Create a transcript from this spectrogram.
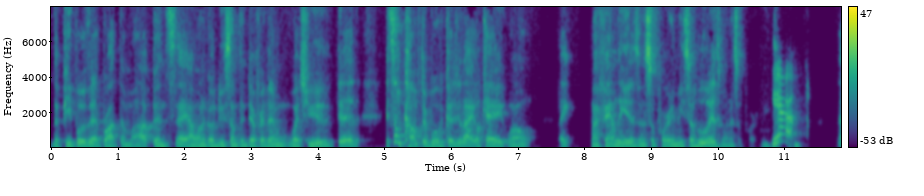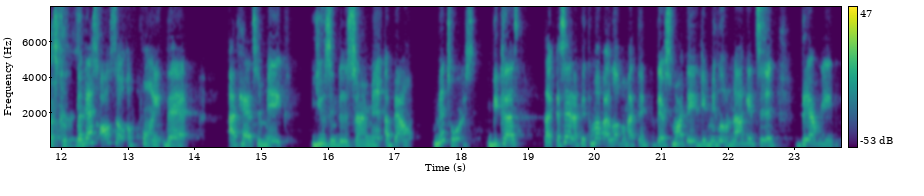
the people that brought them up and say, I want to go do something different than what you did, it's uncomfortable because you're like, okay, well, my family isn't supporting me. So who is going to support me? Yeah. That's correct. But that's also a point that I've had to make using discernment about mentors because like I said, I pick them up. I love them. I think that they're smart. They give me little nuggets and very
